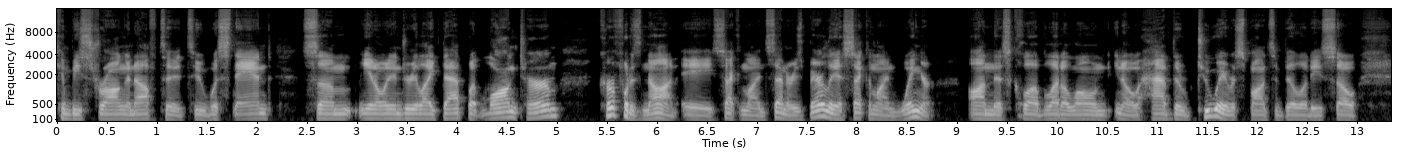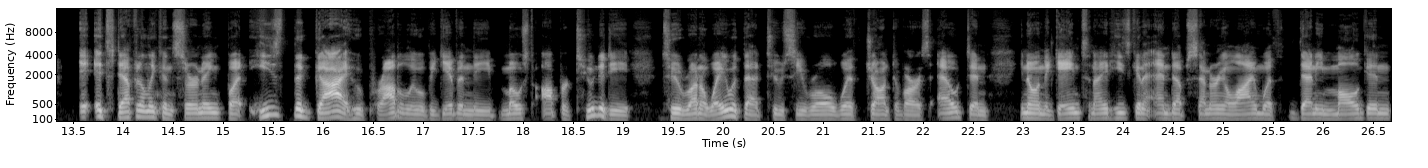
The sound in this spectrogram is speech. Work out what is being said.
can be strong enough to to withstand some you know an injury like that. But long term, Kerfoot is not a second line center. He's barely a second line winger on this club, let alone you know have the two way responsibility. So it's definitely concerning, but he's the guy who probably will be given the most opportunity to run away with that 2C role with John Tavares out. And, you know, in the game tonight, he's going to end up centering a line with Denny Malgin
